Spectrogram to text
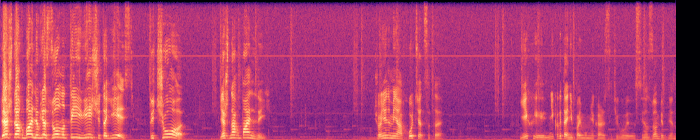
да ж нормально, у меня золотые вещи-то есть. Ты чё? Я ж нормальный. Чё они на меня охотятся-то? Я их никогда не пойму, мне кажется, этих свинозомби, блин.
